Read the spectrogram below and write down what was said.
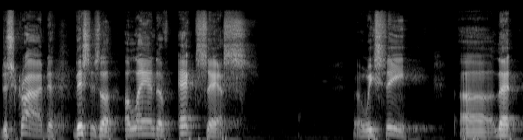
described. This is a, a land of excess. Uh, we see uh, that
